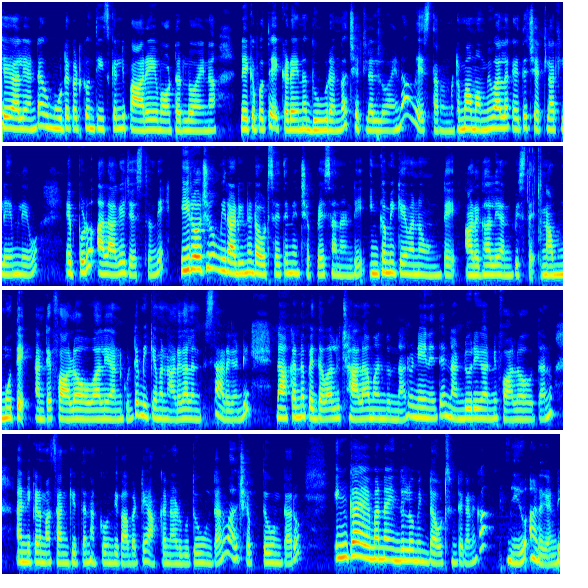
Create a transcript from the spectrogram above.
చేయాలి అంటే అవి మూట కట్టుకొని తీసుకెళ్ళి పారే వాటర్లో అయినా లేకపోతే ఎక్కడైనా దూరంగా చెట్లల్లో అయినా వేస్తారనమాట మా మమ్మీ వాళ్ళకైతే చెట్లు అట్లా ఏం లేవు. ఎప్పుడు అలాగే చేస్తుంది. ఈరోజు మీరు అడిగిన డౌట్స్ అయితే నేను చెప్పేశానండి. ఇంకా మీకు ఏమైనా ఉంటే అడగాలి అనిపిస్తే నమ్ముతే అంటే ఫాలో అవ్వాలి అనుకుంటే మీకు ఏమైనా అడగాలనిపిస్తే అడగండి. నాకన్నా పెద్దవాళ్ళు చాలా చాలామంది ఉన్నారు. నేనైతే నండూరి గారిని ఫాలో అవుతాను. అండ్ ఇక్కడ మా సంకీర్తన అక్క ఉంది కాబట్టి అక్కని అడుగుతూ ఉంటాను. వాళ్ళు చెప్తూ ఉంటారు. ఇంకా ఏమన్నా ఇందులో మీకు డౌట్స్ ఉంటే కనుక మీరు అడగండి.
